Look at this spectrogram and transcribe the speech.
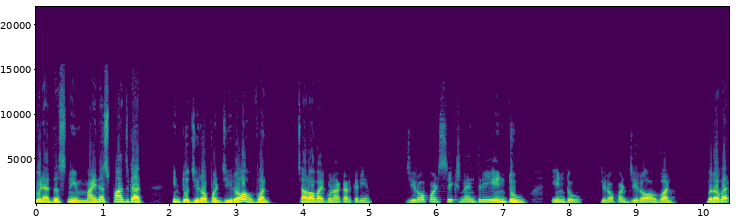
ગુણ્યા દસની માઇનસ પાંચ ઘાત into zero point zero one ચાલો ભાઈ ગુણાકાર કરીએ. Zero point six nine three into into zero point zero one બરાબર?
